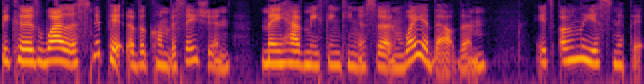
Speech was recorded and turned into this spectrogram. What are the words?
because while a snippet of a conversation may have me thinking a certain way about them, it's only a snippet,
